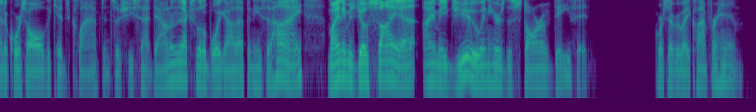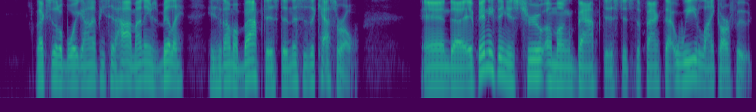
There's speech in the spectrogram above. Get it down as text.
And of course, all the kids clapped. And so she sat down, and the next little boy got up and he said, Hi, my name is Josiah. I am a Jew, and here's the Star of David. Of course, everybody clapped for him. Next little boy got up. He said, Hi, my name's Billy. He said, I'm a Baptist, and this is a casserole. And uh, if anything is true among Baptists, it's the fact that we like our food.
